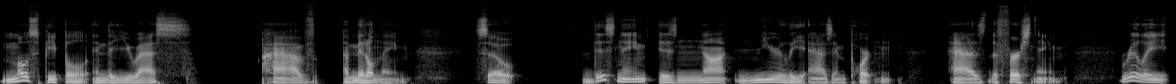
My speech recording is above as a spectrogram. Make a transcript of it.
most people in the US have a middle name. So this name is not nearly as important as the first name. Really,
